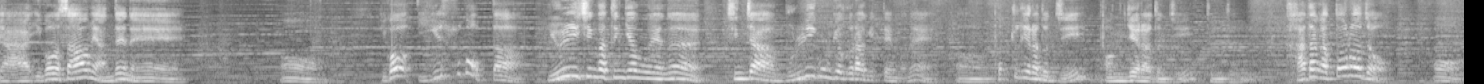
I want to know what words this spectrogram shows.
야 이거 싸움이 안 되네. 어 이거 이길 수가 없다 유일신 같은 경우에는 진짜 물리 공격을 하기 때문에 어 폭죽이라든지 번개라든지 등등 가다가 떨어져 어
